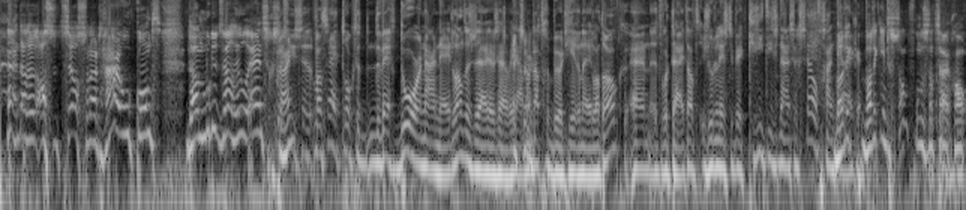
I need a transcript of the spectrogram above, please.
dat het als het zelfs vanuit haar hoek komt, dan moet het wel heel ernstig zijn. Precies, want zij trok de weg door naar Nederland. En zei, zei ja, maar dat gebeurt hier in Nederland ook. En het wordt tijd dat journalisten weer kritisch naar zichzelf gaan wat kijken. Ik, wat ik interessant vond, is dat zij gewoon,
